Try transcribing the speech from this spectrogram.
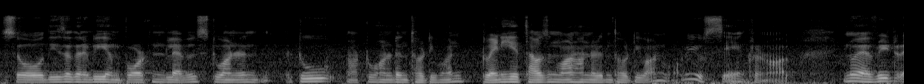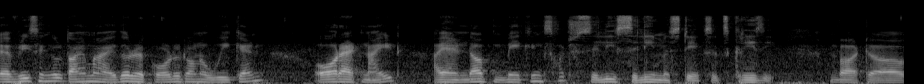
So these are going to be important levels. 202 not 231 28131 what are you saying Kronal you know every every single time i either record it on a weekend or at night i end up making such silly silly mistakes. It's crazy. But uh,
